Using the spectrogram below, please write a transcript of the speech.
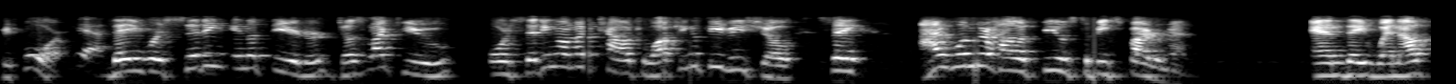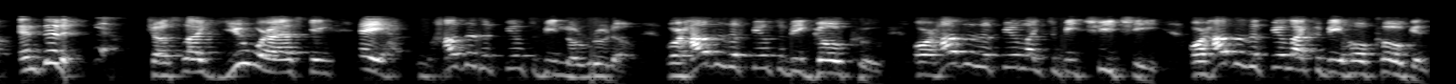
before. Yeah. They were sitting in a theater just like you, or sitting on a couch watching a TV show, saying, "I wonder how it feels to be Spider-Man," and they went out and did it. Yeah. Just like you were asking, "Hey, how does it feel to be Naruto?" Or how does it feel to be Goku? Or how does it feel like to be Chi Chi? Or how does it feel like to be Hulk Hogan?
